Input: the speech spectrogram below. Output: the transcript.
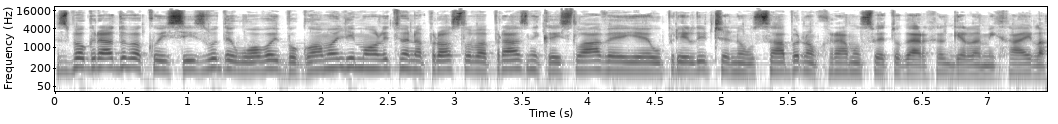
Zbog radova koji se izvode u ovoj bogomolji, molitvena proslava praznika i slave je upriličena u sabornom hramu Svetog Arhangela Mihajla.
